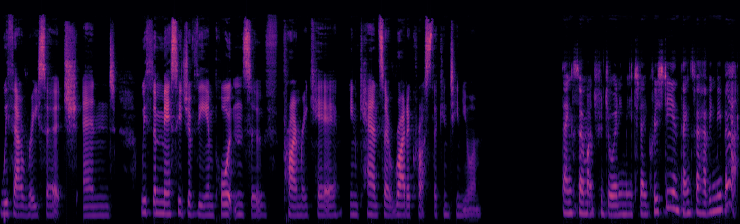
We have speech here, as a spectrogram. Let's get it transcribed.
with our research and with the message of the importance of primary care in cancer right across the continuum. Thanks so much for joining me today, Kristi, and thanks for having me back.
